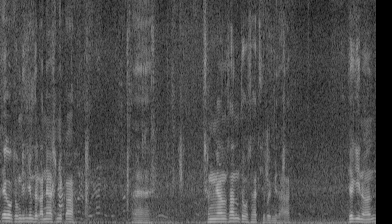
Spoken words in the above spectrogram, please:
애국 동지님들 안녕하십니까? 에, 청량산 도사 TV입니다. 여기는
